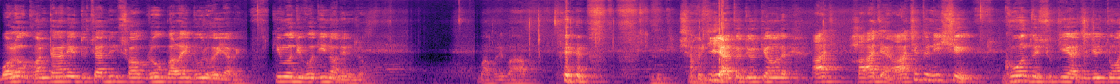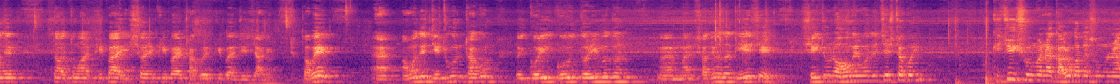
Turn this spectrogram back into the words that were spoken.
বলো ঘণ্টাখানেক দু চার দিন সব রোগ বালাই দূর হয়ে যাবে। কিমধিপতি নরেন্দ্র। বাবরে বাপ। স্বামীজি এত জোর কি আমাদের আজ আজ আছে তো নিশ্চয়ই। ঘুমন্ত শুকিয়ে আছে যদি তোমাদের তোমার কৃপায়, ঈশ্বরের কৃপায়, ঠাকুরের কৃপায় যদি জাগে। তবে আমাদের যেটুকুন ঠাকুর ওই গরিব গরুর দড়ির মতন মানে স্বাধীনতা দিয়েছে সেইটুকুন অহংের মধ্যে চেষ্টা করি। কিছুই শুনব না, কারও কথা শুনব না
